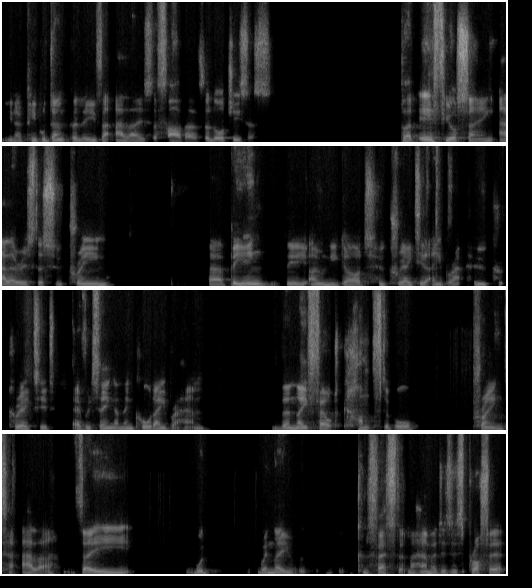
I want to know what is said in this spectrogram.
you know, people don't believe that Allah is the father of the Lord Jesus. But if you're saying Allah is the supreme uh, being, the only God who created Abraham, who cr- created everything, and then called Abraham, then they felt comfortable praying to Allah. They would, when they confessed that Muhammad is his prophet,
